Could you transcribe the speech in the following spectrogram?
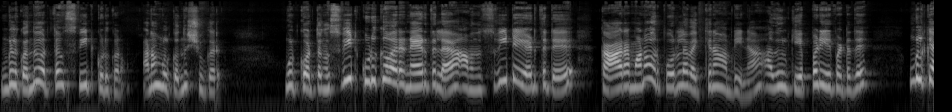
உங்களுக்கு வந்து ஒருத்தன் ஸ்வீட் கொடுக்கணும். ஆனால் உங்களுக்கு வந்து சுகர் உங்களுக்கு ஒருத்தவங்க ஸ்வீட் கொடுக்க வர நேரத்தில் அவன் ஸ்வீட்டை எடுத்துகிட்டு காரமான ஒரு பொருளை வைக்கிறான் அப்படின்னா அது உங்களுக்கு எப்படி ஏற்பட்டது? உங்களுக்கு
